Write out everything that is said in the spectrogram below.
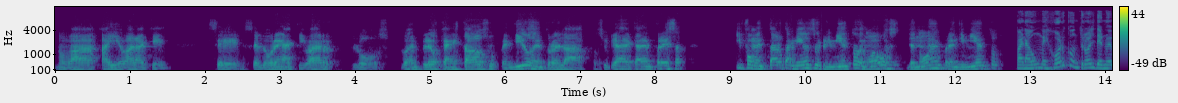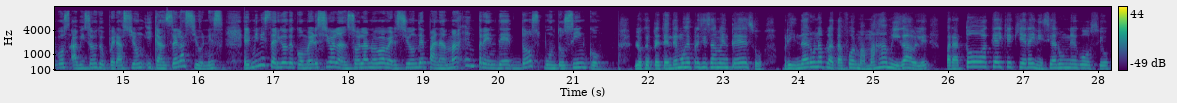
nos va a llevar a que se, se logren activar los, los empleos que han estado suspendidos dentro de las posibilidades de cada empresa y fomentar también el surgimiento de nuevos, de nuevos emprendimientos para un mejor control de nuevos avisos de operación y cancelaciones, el Ministerio de Comercio lanzó la nueva versión de Panamá Emprende 2.5. Lo que pretendemos es precisamente eso, brindar una plataforma más amigable para todo aquel que quiera iniciar un negocio,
